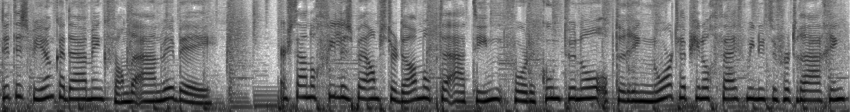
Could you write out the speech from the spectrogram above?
Dit is Bianca Damink van de ANWB. Er staan nog files bij Amsterdam op de A10. Voor de Koentunnel op de Ring Noord heb je nog 5 minuten vertraging.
